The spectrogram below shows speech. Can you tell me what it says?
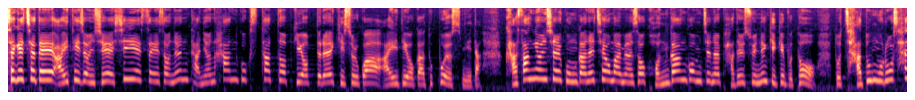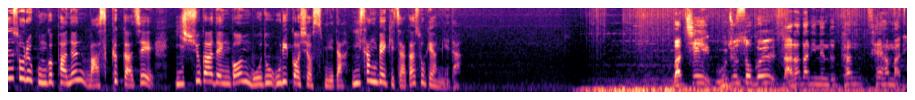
세계 최대 IT 전시회 CES에서는 단연 한국 스타트업 기업들의 기술과 아이디어가 돋보였습니다. 가상현실 공간을 체험하면서 건강검진을 받을 수 있는 기기부터 또 자동으로 산소를 공급하는 마스크까지 이슈가 된 건 모두 우리 것이었습니다. 이상배 기자가 소개합니다. 마치 우주 속을 날아다니는 듯한 새 한 마리.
